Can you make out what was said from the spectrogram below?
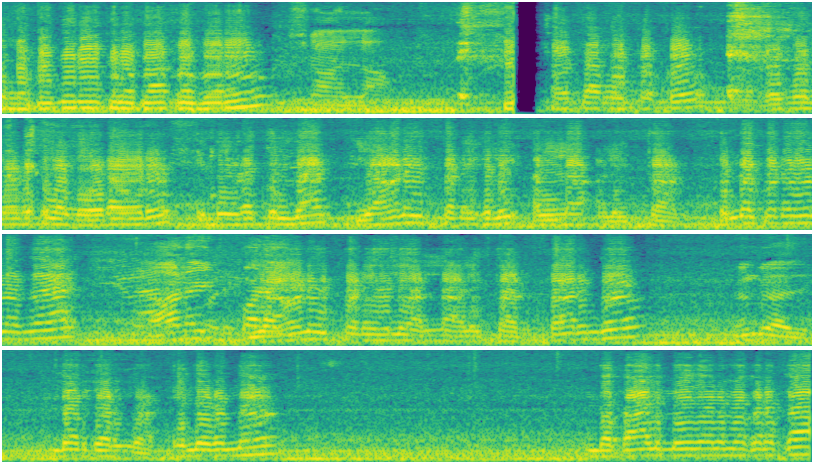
இந்த கொஞ்ச நேரத்தில் பார்க்க போறோம். பக்கம் கொஞ்ச நேரத்தில் அந்த இடம் வரும். இந்த இடத்தில் தான் யானை படைகளை அல்லாஹ் அழைத்தான். என்ன படைகள் யானை படை. யானை படைகளை அல்லாஹ் அழைத்தான். பாருங்க. இந்த பாருங்க. இந்த இடம் தான்? இந்த காலி மைதானமா கிடக்கா?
